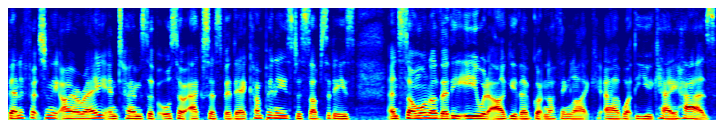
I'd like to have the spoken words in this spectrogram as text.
benefits from the IRA in terms of also access for their companies to subsidies and so on, although the EU would argue they've got nothing like uh, what the UK has.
